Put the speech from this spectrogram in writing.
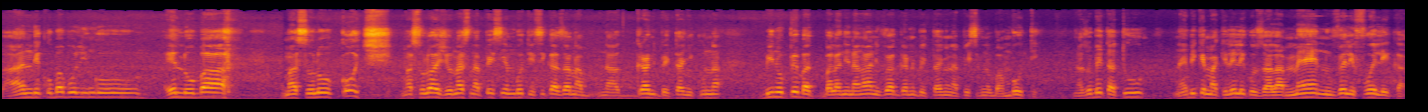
bandeko ba bolingo eloba masolo coach masolo ya jonas napesi ye mbote esika aza na, na grande bretagne kuna bino mpe balandi na ngai na niveau ya grande bretagne napesi bino bambote nazobeta tour nayebi ke makelele ekozala mais nouvelle efo eleka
